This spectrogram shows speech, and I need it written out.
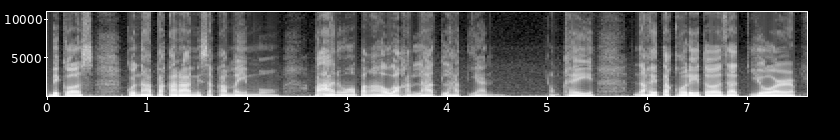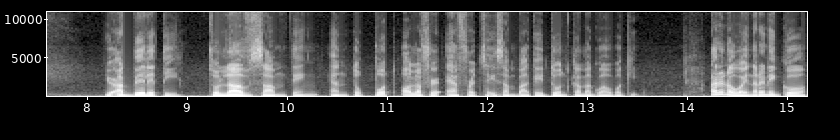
Because kung napakarami sa kamay mo, paano mo panghahawakan lahat-lahat yan? Okay? Nakita ko rito that your your ability to love something and to put all of your effort sa isang bagay, doon ka magwawagi. I don't know why, narinig ko,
